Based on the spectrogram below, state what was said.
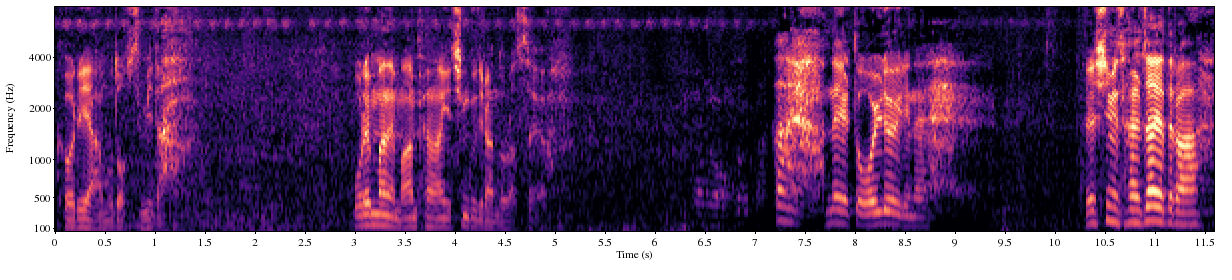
거리에 아무도 없습니다. 오랜만에 마음 편하게 친구들이랑 놀았어요. 아휴, 내일 또 월요일이네. 열심히 살자, 얘들아.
